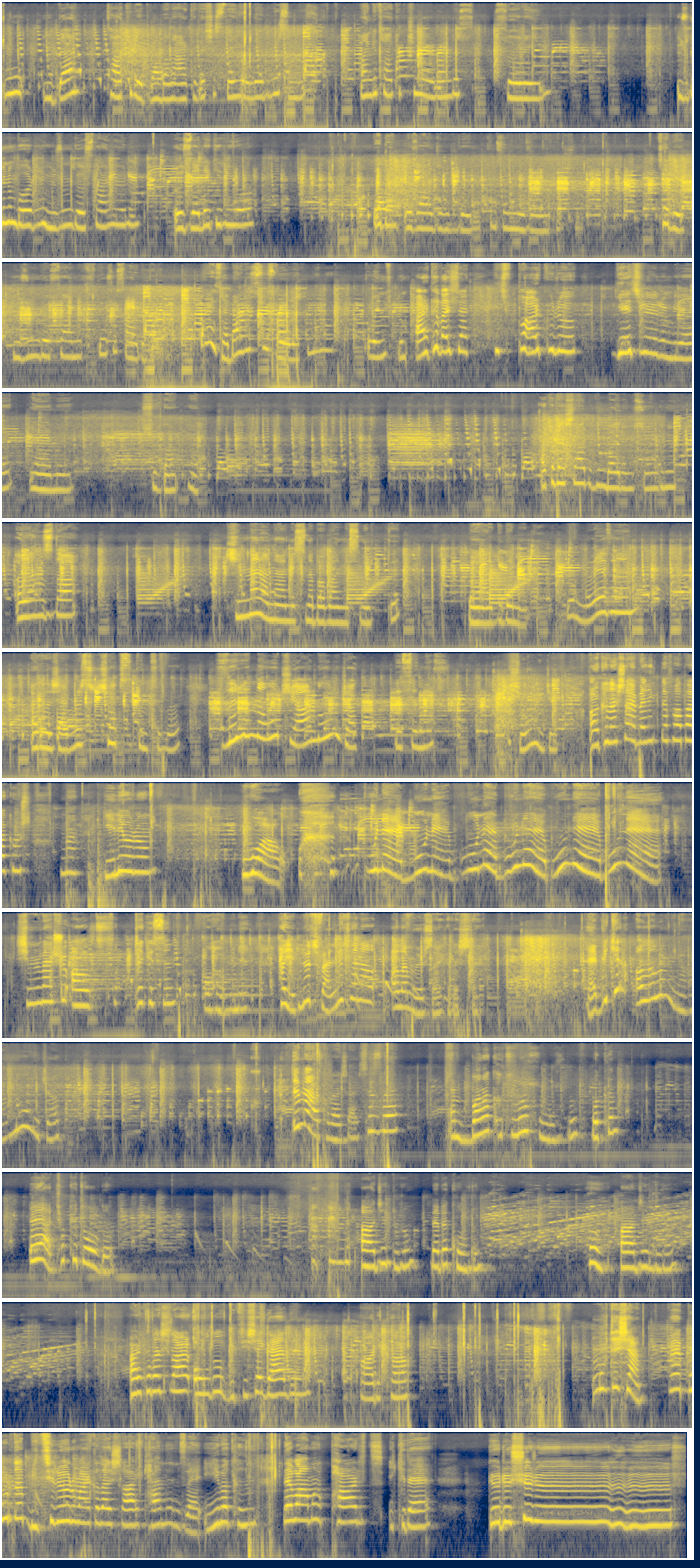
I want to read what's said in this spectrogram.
i'den takip edin. Bana arkadaş isteği yollayabilirsiniz. Hangi takipçim olduğunu da söyleyin. Üzgünüm bu arada yüzümü göstermiyorum. Özele giriyor. Ve ben özelci bir değilim. Kimsenin özeline karışmam. Tabii yüzümü göstermek istiyorsa saygı. Neyse bence siz böyle yapın ama o benim fikrim. Arkadaşlar hiç parkuru geçmiyorum bile. Yani şuradan. Heh. Arkadaşlar bugün bayramın son günü. Aranızda kimler anneannesine babaannesine gitti? Veya gidemedi. Yorumlara yazın. Arkadaşlar burası çok sıkıntılı. Zırhınla uç ya ne olacak deseniz bir şey olmayacak. Arkadaşlar ben ilk defa parkuruna geliyorum. Wow. bu ne? Bu ne? Bu ne? Bu ne? Bu ne? Bu ne? Şimdi ben şu altta kesin. Oha bu ne? Hayır lütfen lütfen al- alamıyoruz arkadaşlar. E, bir kere alalım ya. Ne olacak? Değil mi arkadaşlar? Siz de yani bana katılıyorsunuzdur. Bakın. Evet çok kötü oldu. Acil durum. Bebek oldum. Huh, acil durum. Arkadaşlar oldu. Bitişe geldim. Harika. Muhteşem. Ve burada bitiriyorum arkadaşlar. Kendinize iyi bakın. Devamı part 2'de görüşürüz.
